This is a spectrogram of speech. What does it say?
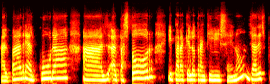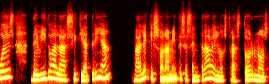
al padre, al cura, al, pastor y para que lo tranquilice, ¿no? Ya después, debido a la psiquiatría, ¿vale? Que solamente se centraba en los trastornos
